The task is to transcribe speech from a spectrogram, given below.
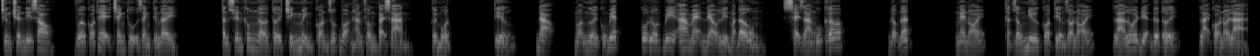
Chừng chuyến đi sau, vừa có thể tranh thủ danh tiếng đây. Tần xuyên không ngờ tới chính mình còn giúp bọn hắn phòng tài sản, cười một tiếng, đạo, mọi người cũng biết, colombia mẹ đèo lìn mặt đầu xảy ra ngũ cấp, động đất. Nghe nói, thật giống như có tiếng gió nói, là lôi điện đưa tới, lại có nói là,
